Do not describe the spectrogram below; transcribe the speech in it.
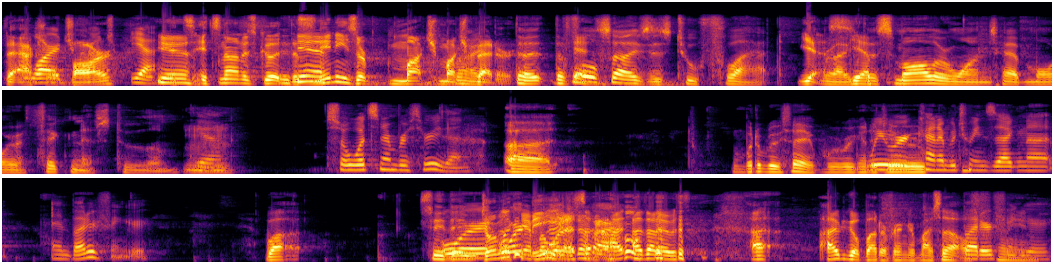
The actual large bar, crunch. Yeah. it's, it's not as good. The Yeah. minis are much much Right. better. The the Yeah. full size is too flat. Yes. Right. Yep. The smaller ones have more thickness to them. Yeah. So what's number three then? Uh, what did we say? Were we going to We do? were kind of between Zagnut and Butterfinger. well, See, Or- they, Don't look at me. I, Peanut I, thought I was. I, I'd go Butterfinger myself. I mean, Butterfinger.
